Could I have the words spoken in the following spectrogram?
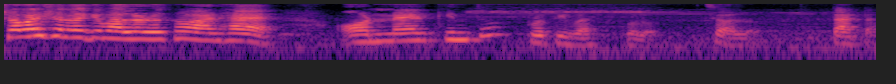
সবাই সবাইকে ভালো রেখো আর হ্যাঁ অন্যায়ের কিন্তু প্রতিবাদ করো। চলো টাটা।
